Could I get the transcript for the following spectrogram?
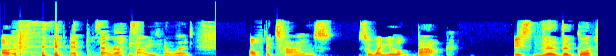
oh, is that right? Is that even a word? Of the times. So when you look back, it's the the good.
